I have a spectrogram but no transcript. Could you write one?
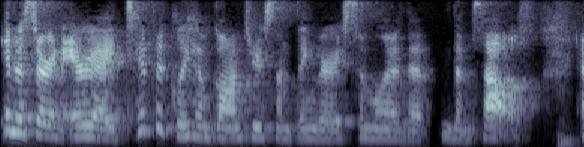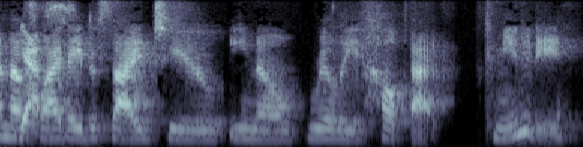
in a certain area I typically have gone through something very similar that, themselves. And that's yes. why they decide to you know really help that community.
